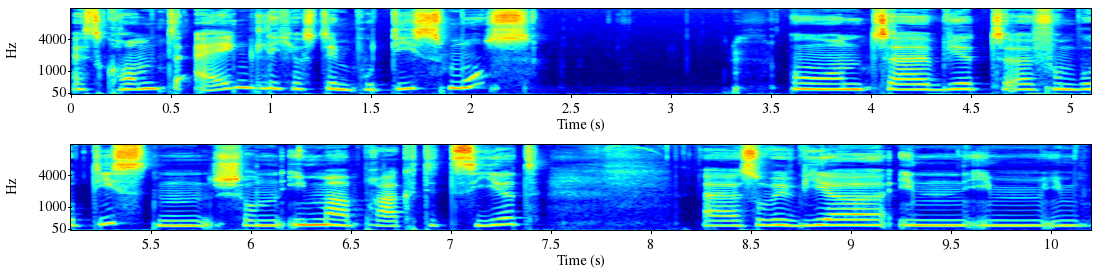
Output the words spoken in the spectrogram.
es kommt eigentlich aus dem Buddhismus und äh, wird äh, von Buddhisten schon immer praktiziert äh, so wie wir in, im, im,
